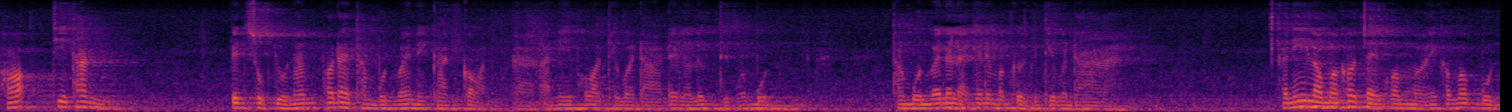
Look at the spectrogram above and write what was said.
เพราะที่ท่านเป็นสุขอยู่นั้น เพราะได้ทำบุญไว้ในการก่อนออันนี้เพราะว่าเทวดาได้ระลึกถึงว่าบุญทำบุญไว้นั่นแหละที่ได้มาเกิดเป็นเทวดา คราวนี้เรามาเข้าใจความหมายคำว่าบุญ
